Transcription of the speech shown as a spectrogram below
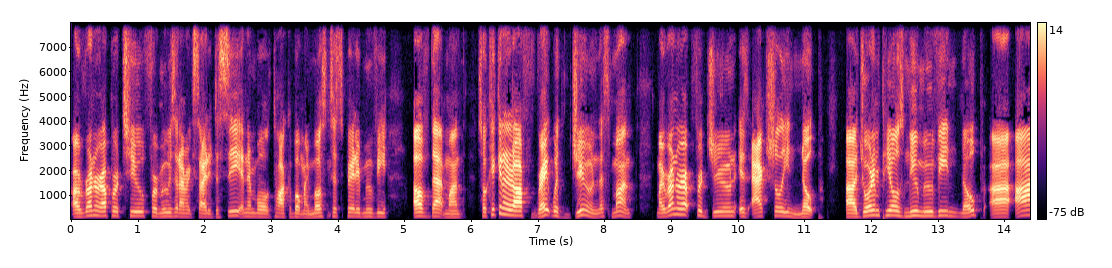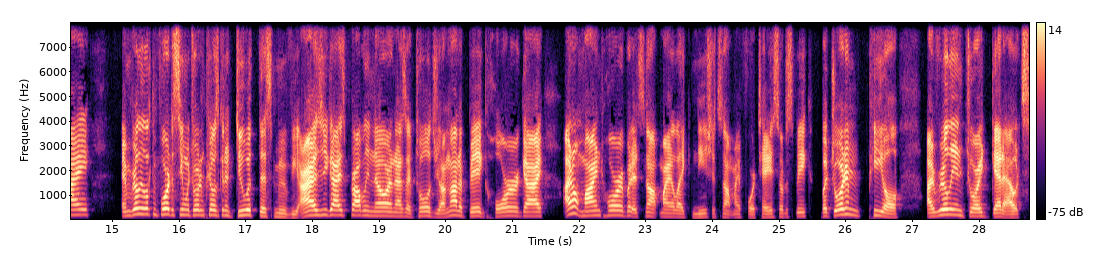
a runner up or two for movies that I'm excited to see, and then we'll talk about my most anticipated movie of that month. So, kicking it off right with June this month, my runner up for June is actually Nope. Uh, Jordan Peele's new movie, Nope. Uh, I am really looking forward to seeing what Jordan Peele is going to do with this movie. As you guys probably know, and as I've told you, I'm not a big horror guy. I don't mind horror, but it's not my like niche. It's not my forte, so to speak. But Jordan Peele, I really enjoyed Get Out.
